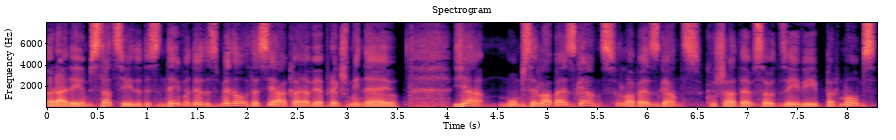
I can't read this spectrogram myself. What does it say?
Raidījuma stācija 22 un 20 minūtes, jā, kā jau iepriekš minēju. Jā, mums ir labais gans, labais gans, kurš atdeva savu dzīvību par mums.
